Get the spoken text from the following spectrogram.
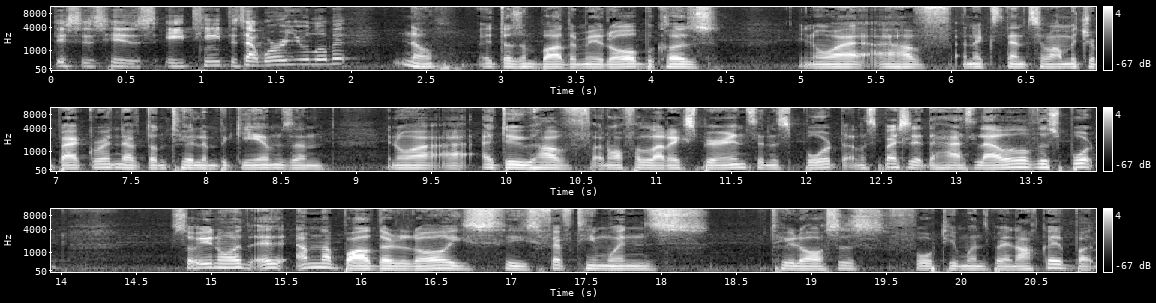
This is his 18th. Does that worry you a little bit? No, it doesn't bother me at all because, you know, I, I have an extensive amateur background. I've done two Olympic Games and, you know, I, I do have an awful lot of experience in the sport and especially at the highest level of the sport. So, you know, I'm not bothered at all. He's, he's 15 wins, two losses, 14 wins by knockout, but,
